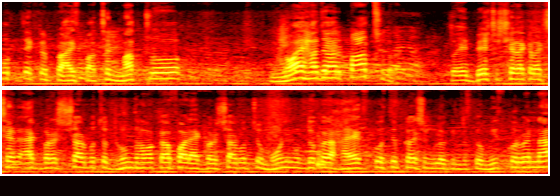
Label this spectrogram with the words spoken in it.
প্রত্যেকটা প্রাইস পাচ্ছেন মাত্র নয় হাজার পাঁচশো তো এই বেস্ট সেরা কালেকশন একবারে সর্বোচ্চ ধুম ধামাকা অফার একবারে সর্বোচ্চ মণিমুগ্ধ করে হাই এক্সক্লুসিভ কালেকশনগুলো কিন্তু কেউ মিস করবেন না।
